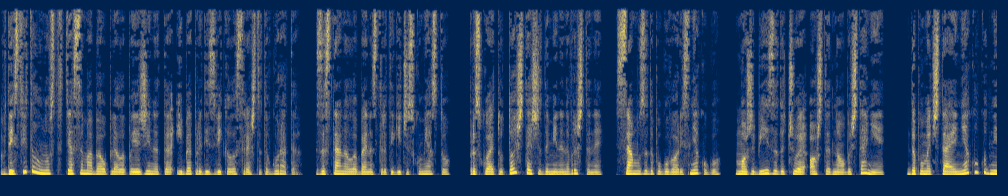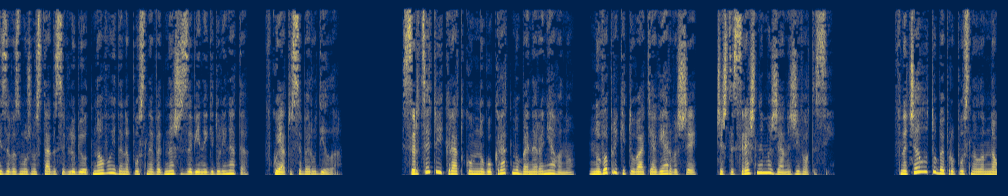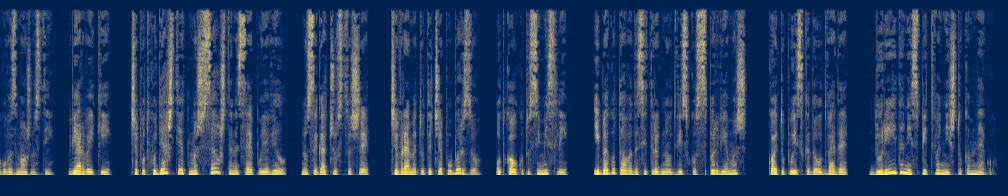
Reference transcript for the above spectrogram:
В действителност тя сама бе оплела паяжината и бе предизвикала срещата в гората, застанала бе на стратегическо място, през което той щеше да мине на връщане, само за да поговори с някого, може би и за да чуе още едно обещание, да помечтае няколко дни за възможността да се влюби отново и да напусне веднъж завинаги долината, в която се бе родила. Сърцето й кратко многократно бе наранявано, но въпреки това тя вярваше, че ще срещне мъжа на живота си. В началото бе пропуснала много възможности, вярвайки, че подходящият мъж все още не се е появил, но сега чувстваше, че времето тече по-бързо, отколкото си мисли, и бе готова да си тръгне от вискус с първия мъж, който поиска да отведе, дори и да не изпитва нищо към него.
